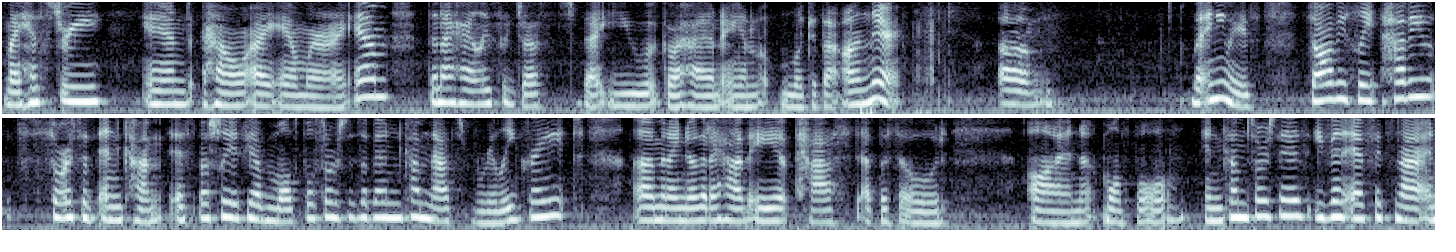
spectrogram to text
my history, and how I am where I am, then I highly suggest that you go ahead and look at that on there. Um, but, anyways, so obviously, having a source of income, especially if you have multiple sources of income, that's really great. Um, and I know that I have a past episode on multiple income sources, even if it's not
